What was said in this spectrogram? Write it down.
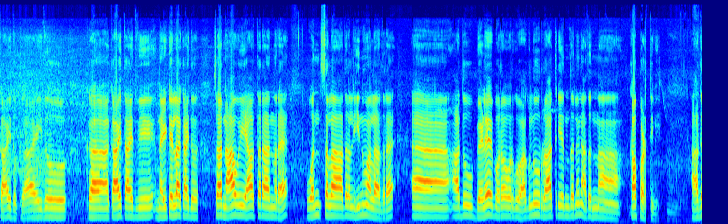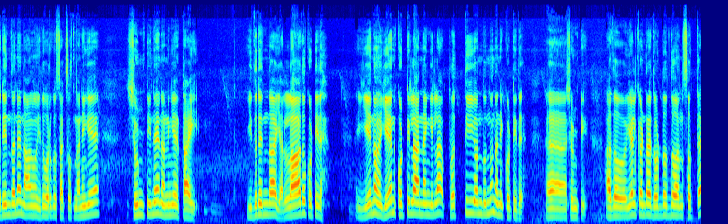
ಕಾಯ್ದು ಕಾಯ್ದು ಕಾ- ಕಾಯ್ತಾ ಇದ್ವಿ. ನೈಟೆಲ್ಲ ಕಾಯ್ದು. ಸರ್ ನಾವು ಯಾವ ಥರ ಅಂದರೆ ಒಂದು ಸಲ ಅದರಲ್ಲಿ ಇನ್ವಾಲ್ ಆದರೆ ಅದು ಬೆಳೆ ಬರೋವರೆಗೂ ಹಗಲು ರಾತ್ರಿ ಅಂದಲೇ ಅದನ್ನು ಕಾಪಾಡ್ತೀವಿ. ಅದರಿಂದನೇ ನಾನು ಇದುವರೆಗೂ ಸಕ್ಸಸ್ ನನಗೆ ಶುಂಠಿನೇ ನನಗೆ ತಾಯಿ. ಇದರಿಂದ ಎಲ್ಲದೂ ಕೊಟ್ಟಿದೆ. ಏನೋ ಏನು ಕೊಟ್ಟಿಲ್ಲ ಅನ್ನಂಗಿಲ್ಲ, ಪ್ರತಿಯೊಂದನ್ನು ನನಗೆ ಕೊಟ್ಟಿದೆ ಶುಂಠಿ. ಅದು ಹೇಳ್ಕೊಂಡ್ರೆ ದೊಡ್ಡದ್ದು ಅನಿಸುತ್ತೆ,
